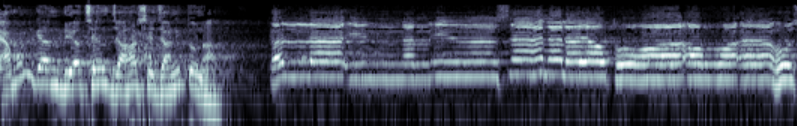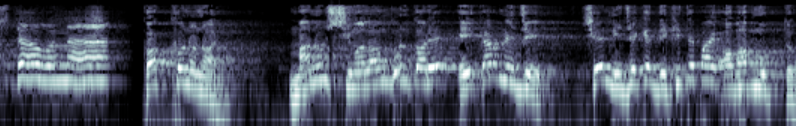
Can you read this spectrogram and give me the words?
এমন জ্ঞান দিয়াছেন যাহা সে জানিত না كلا إن الإنسان ليطغى أن رآه استغنى কখনো নয় মানুষ সীমালঙ্ঘন করে এই কারণে যে সে নিজেকে দেখিতে পায় অভাবমুক্ত।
